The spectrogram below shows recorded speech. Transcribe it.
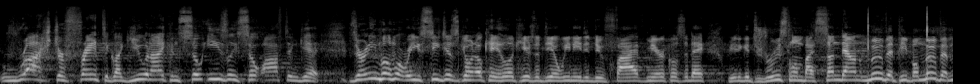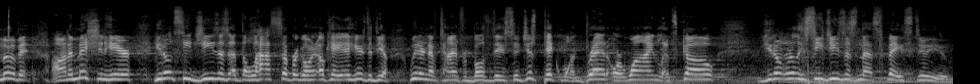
rushed or frantic like you and I can so easily, so often get? Is there any moment where you see Jesus going, okay, look, here's the deal. We need to do five miracles today. We need to get to Jerusalem by sundown. Move it, people, move it, move it. On a mission here. You don't see Jesus at the Last Supper going, okay, here's the deal. We don't have time for both of these, so just pick one bread or wine. Let's go. You don't really see Jesus in that space, do you?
